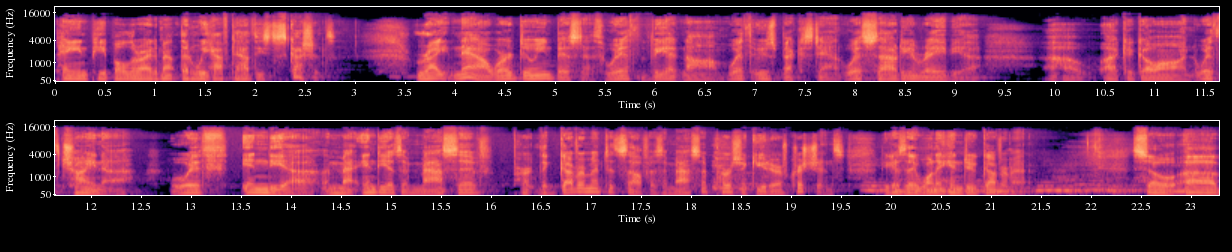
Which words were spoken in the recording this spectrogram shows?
paying people the right amount. Then we have to have these discussions. Right now, we're doing business with Vietnam, with Uzbekistan, with Saudi Arabia. Uh, I could go on with China, with India. India is a massive the government itself is a massive persecutor of Christians because they want a Hindu government. So uh,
